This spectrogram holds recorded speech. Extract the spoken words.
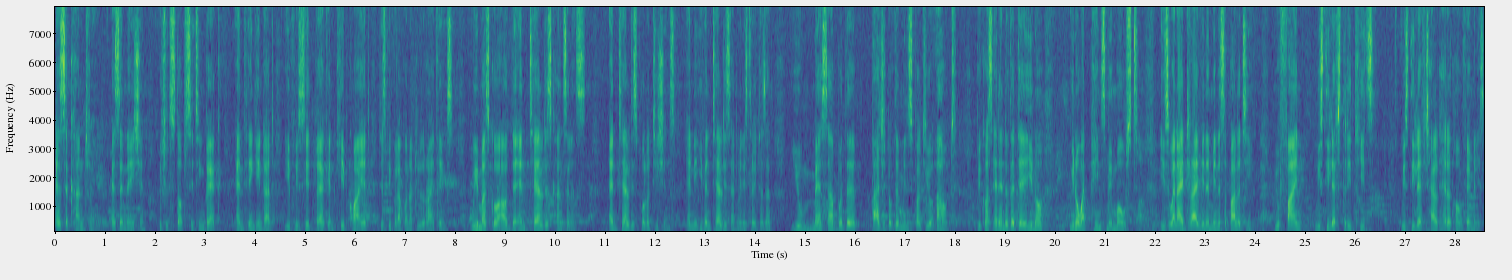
as a country, as a nation, we should stop sitting back and thinking that if we sit back and keep quiet, these people are going to do the right things. We must go out there and tell these councillors and tell these politicians and even tell these administrators that you mess up with the budget of the municipality, you're out. Because at the end of the day, you know, you know what pains me most is when I drive in a municipality, you find we still have street kids, we still have child-headed home families.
